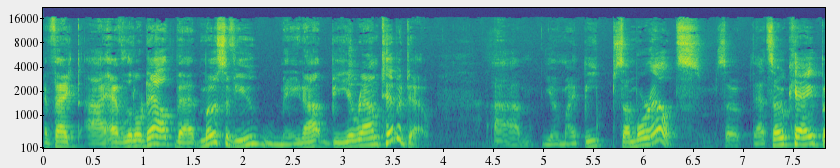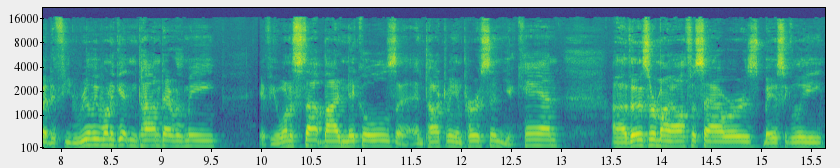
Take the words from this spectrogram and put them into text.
In fact, I have little doubt that most of you may not be around Thibodaux um, you might be somewhere else. So that's okay. But if you really want to get in contact with me, if you want to stop by Nicholls and talk to me in person, you can. Uh, those are my office hours. Basically,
